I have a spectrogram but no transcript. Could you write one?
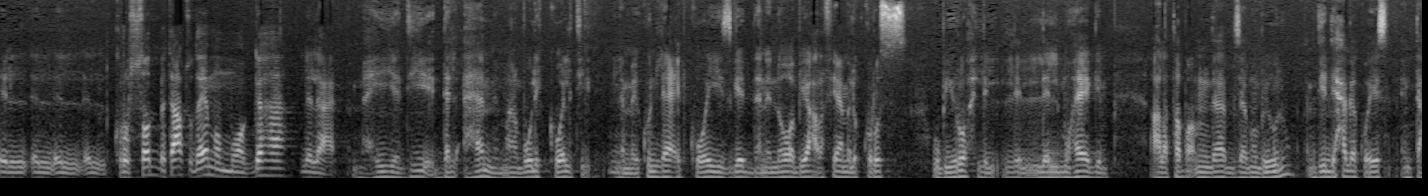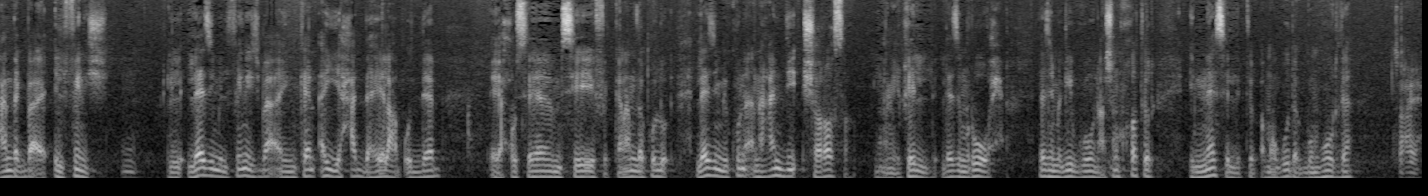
ال ال ال الكروسات بتاعته دايما موجهة للاعب. ما هي دي ده الأهم ما أنا بقول ال quality لما يكون لاعب كويس جدا إن هو بيعرف يعمل ال cross وبيروح لل- لل- للمهاجم. على طبق من ده زي ما بيقولوا. دي دي حاجة كويسة. انت عندك بقى ال finish. ال- لازم ال finish بقى ان كان اي حد هيلعب قدام آه، حسام سيف الكلام ده كله لازم يكون أنا عندي شراسة يعني غل لازم روح لازم أجيب جون عشان خاطر الناس اللي بتبقى موجودة الجمهور ده صحيح.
